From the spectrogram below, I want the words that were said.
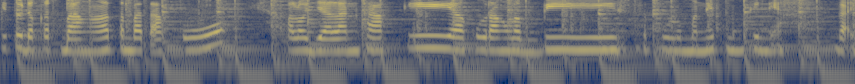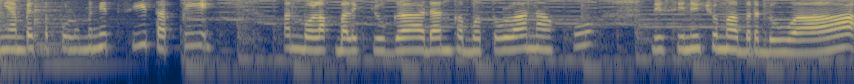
itu deket banget tempat aku. Kalau jalan kaki ya kurang lebih 10 menit mungkin ya. Nggak nyampe 10 menit sih tapi kan bolak-balik juga. Dan kebetulan aku di sini cuma berdua.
